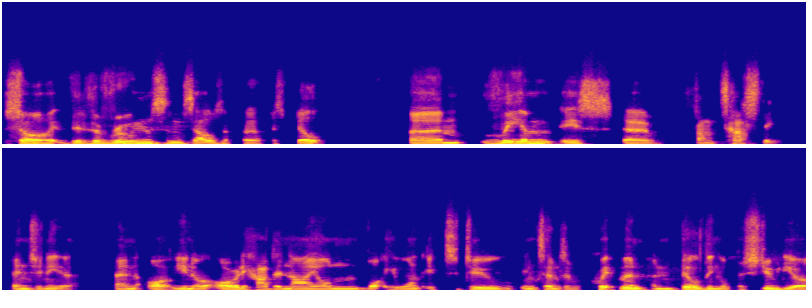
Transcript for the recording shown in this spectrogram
so the, the rooms themselves are purpose built. Um, Liam is a fantastic engineer and uh, you know already had an eye on what he wanted to do in terms of equipment and building up a studio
